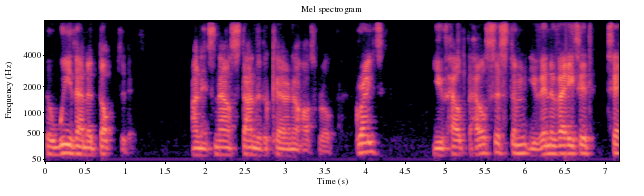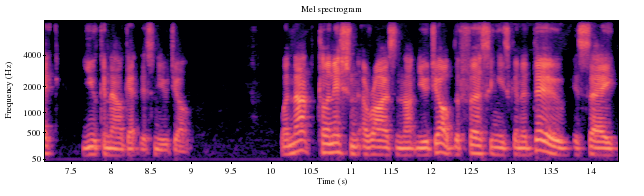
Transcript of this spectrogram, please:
So we then adopted it, and it's now standard of care in our hospital. Great, you've helped the health system, you've innovated, tick, you can now get this new job. When that clinician arrives in that new job, the first thing he's going to do is say,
